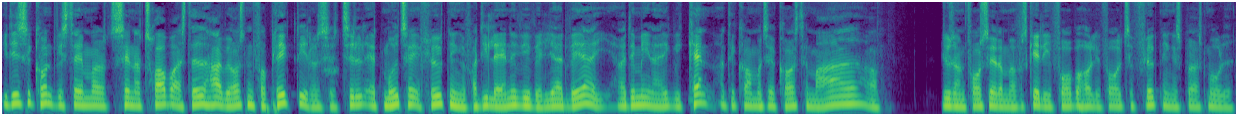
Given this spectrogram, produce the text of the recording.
i det sekund, vi stemmer, sender tropper afsted, har vi også en forpligtelse til at modtage flygtninge fra de lande, vi vælger at være i. Og det mener jeg ikke, vi kan, og det kommer til at koste meget, og lytteren fortsætter med forskellige forbehold i forhold til flygtningespørgsmålet.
